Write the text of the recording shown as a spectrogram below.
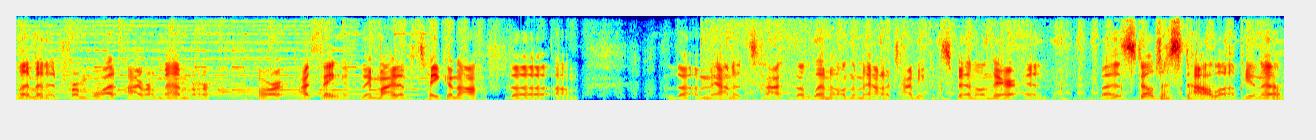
limited from what I remember or I think they might have taken off the um, the amount of time, the limit on the amount of time you could spend on there, and but it's still just dial up, you know.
